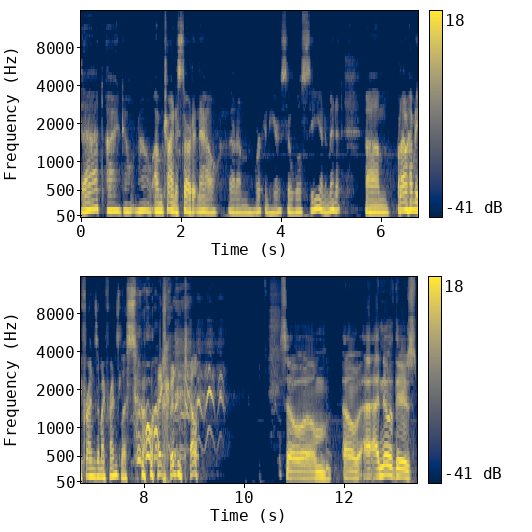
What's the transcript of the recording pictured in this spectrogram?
That I don't know. I'm trying to start it now that I'm working here, so we'll see in a minute. Um, but I don't have any friends on my friends list, so I couldn't tell. So um, um, I, I know there's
